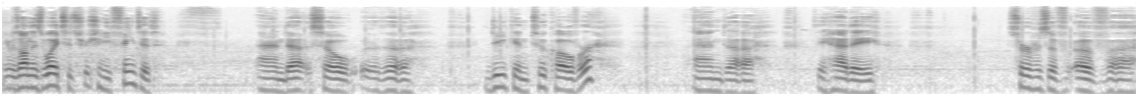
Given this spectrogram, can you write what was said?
He was on his way to church and he fainted. And uh, so uh, the deacon took over and uh, they had a service of, of uh,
